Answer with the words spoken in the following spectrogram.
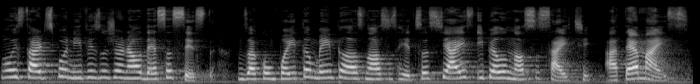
vão estar disponíveis no jornal dessa sexta. Nos acompanhe também pelas nossas redes sociais e pelo nosso site. Até mais!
